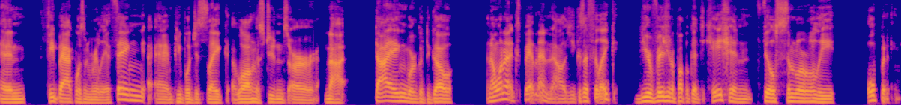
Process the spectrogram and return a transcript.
And feedback wasn't really a thing. And people just like, as long as students are not dying, we're good to go. And I want to expand that analogy because I feel like your vision of public education feels similarly opening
